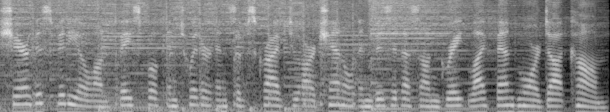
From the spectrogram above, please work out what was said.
Share this video on Facebook and Twitter and subscribe to our channel and visit us on greatlifeandmore.com.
